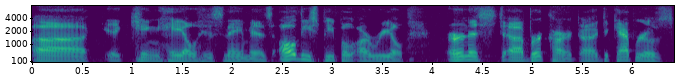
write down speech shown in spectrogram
Uh, King Hale, his name is. All these people are real. Ernest uh, Burkhart, uh, DiCaprio's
